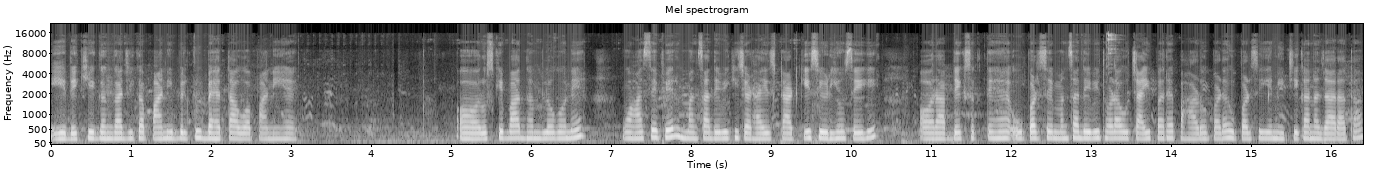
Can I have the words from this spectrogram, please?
ये देखिए गंगा जी का पानी बिल्कुल बहता हुआ पानी है। और उसके बाद हम लोगों ने वहाँ से फिर मनसा देवी की चढ़ाई स्टार्ट की, सीढ़ियों से ही। और आप देख सकते हैं, ऊपर से मनसा देवी थोड़ा ऊंचाई पर है, पहाड़ों पर है, ऊपर से ये नीचे का नज़ारा था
